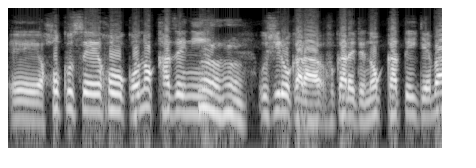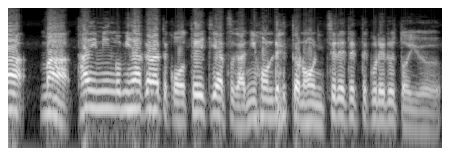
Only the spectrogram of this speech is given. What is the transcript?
えー北西方向の風うに、んうん。後ろから吹かれて乗っかっていけば、まあ、タイミング見計らってこう、低気圧が日本列島の方に連れてってくれるという、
